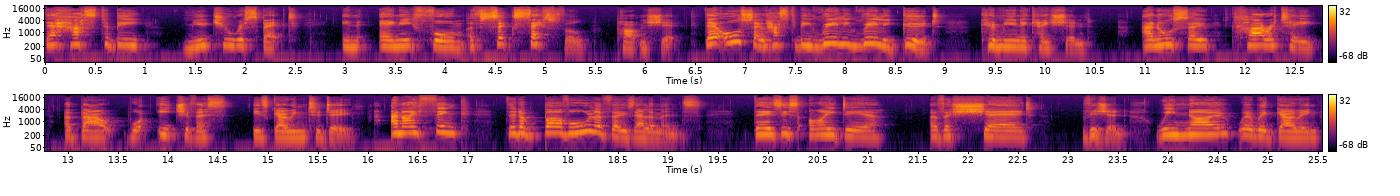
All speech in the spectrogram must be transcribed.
There has to be mutual respect in any form of successful partnership there also has to be really, really good communication and also clarity about what each of us is going to do. And I think that above all of those elements, there's this idea of a shared vision. We know where we're going,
